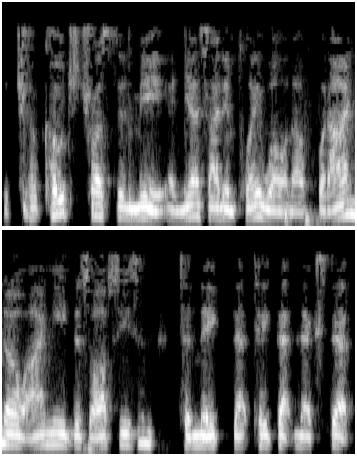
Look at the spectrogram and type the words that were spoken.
the tr- coach trusted me, and yes, I didn't play well enough, but I know I need this off season to make that take that next step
